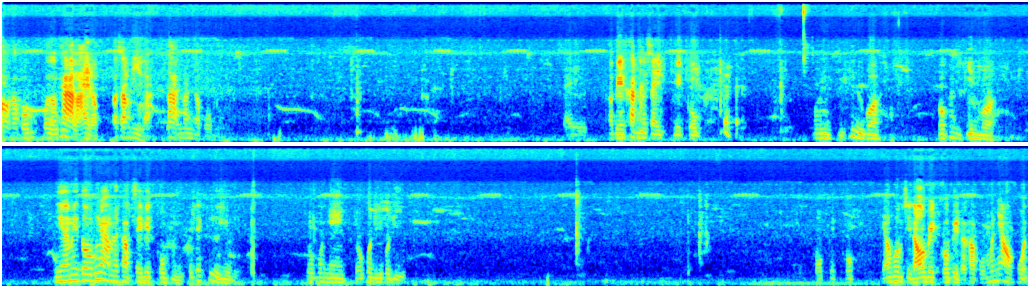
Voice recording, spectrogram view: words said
ก็ครับผมบนต้องท่าหลายหรอกก็ซ้ำนี่แหละร้านมันครับผมใส่เอาเบคขั้นมาใส่เบ็ดกบมันสิคือบ่กบมันสิกินบ่เนี่ยมีตัวงามเลยครับใส่เบ็ดกบนี่ก็จะคืออยู่ตัวพอไงตัวพอดีพอดีกบเบ็ดกบเดี๋ยวผมสิเอาเบ็ดกบอีกแล้วครับผมมันยาวโพด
